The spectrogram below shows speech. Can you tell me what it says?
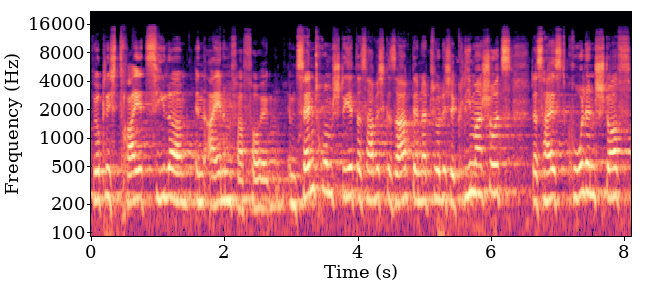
wirklich drei Ziele in einem verfolgen. Im Zentrum steht, das habe ich gesagt, der natürliche Klimaschutz. Das heißt, Kohlenstoff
